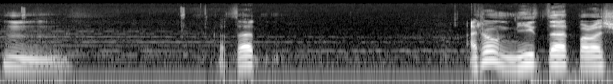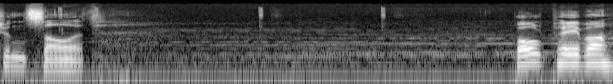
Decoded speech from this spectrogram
Hmm. Got that. I don't need that, but I shouldn't sell it. Bolt paper.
